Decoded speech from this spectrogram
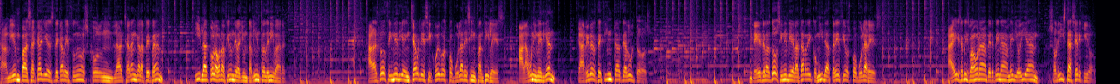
también pasacalles de cabezudos con la charanga La Pepa y la colaboración del Ayuntamiento de Níbar. A las 12 y media hinchables y juegos populares infantiles. A la 1 y media carreras de cintas de adultos. Desde las 2 y media de la tarde comida a precios populares. A esa misma hora, verbena a mediodía, solista Sergio.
